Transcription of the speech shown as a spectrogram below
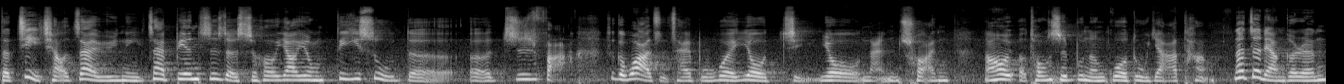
的技巧在于你在编织的时候要用低速的呃织法，这个袜子才不会又紧又难穿，然后同时不能过度压烫。那这两个人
